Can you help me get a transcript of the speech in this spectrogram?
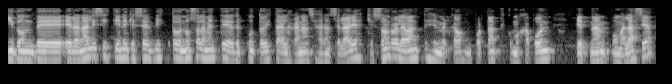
y donde el análisis tiene que ser visto no solamente desde el punto de vista de las ganancias arancelarias, que son relevantes en mercados importantes como Japón, Vietnam o Malasia,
